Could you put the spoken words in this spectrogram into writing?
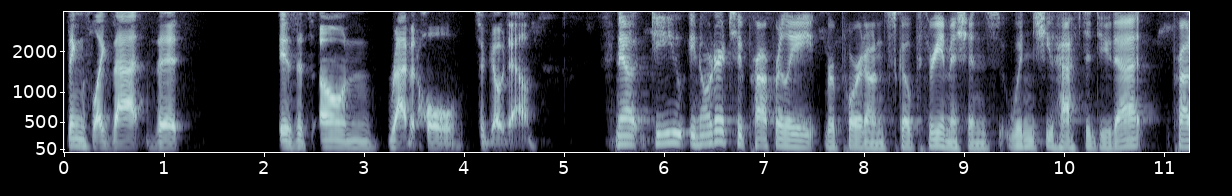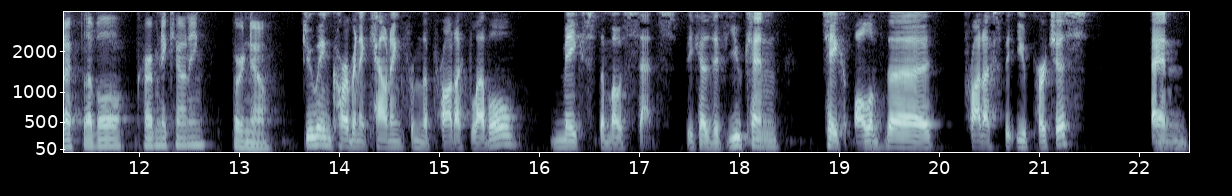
things like that that is its own rabbit hole to go down. Now, do you, in order to properly report on scope three emissions, wouldn't you have to do that product level carbon accounting or no? Doing carbon accounting from the product level makes the most sense because if you can take all of the products that you purchase and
